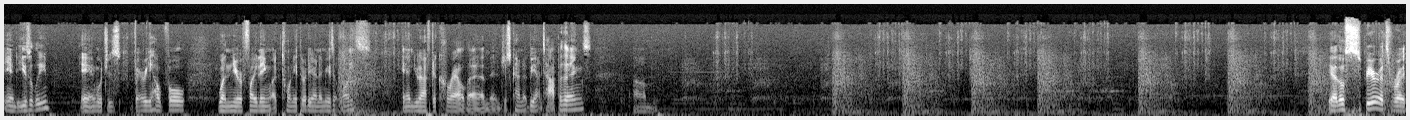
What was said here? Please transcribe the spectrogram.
and easily, and which is very helpful when you're fighting like 20, 30 enemies at once, and you have to corral them and just kind of be on top of things. Um, Yeah, those spirits right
